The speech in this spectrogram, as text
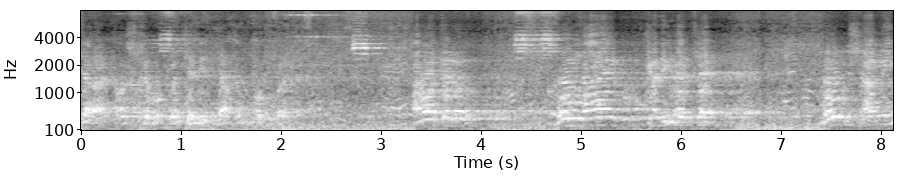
যারা কষ্ট ভোগ করেছেন, নির্যাতন ভোগ করেছেন। আমাদেরও মায়ের খালি হয়েছে বহু স্বামী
